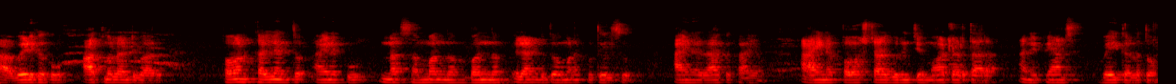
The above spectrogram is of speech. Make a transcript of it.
ఆ వేడుకకు ఆత్మ లాంటి వారు. పవన్ కళ్యాణ్తో ఆయనకు ఉన్న సంబంధం బంధం ఎలాంటిదో మనకు తెలుసు. ఆయన రాక ఖాయం. ఆయన పవర్ స్టార్ గురించి మాట్లాడతారా అని ఫ్యాన్స్ వెహికల్లతో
